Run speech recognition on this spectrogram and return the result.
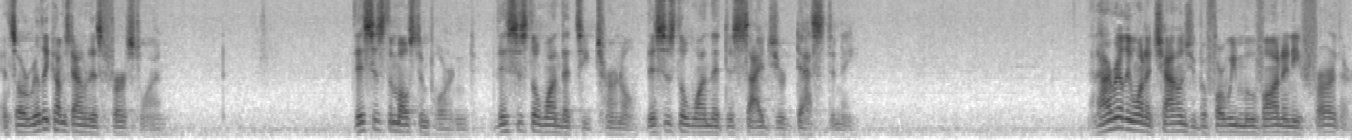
And so it really comes down to this first one. This is the most important. This is the one that's eternal. This is the one that decides your destiny. And I really want to challenge you before we move on any further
